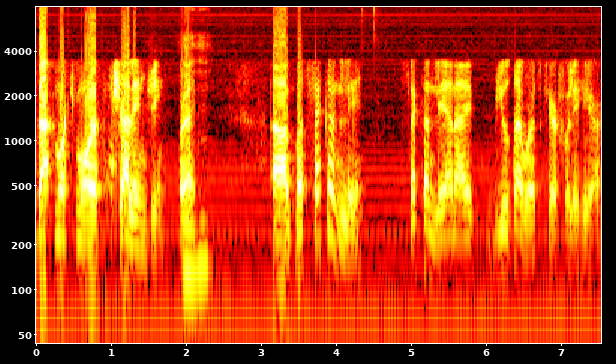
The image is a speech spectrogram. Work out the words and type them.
that much more challenging, right? Mm-hmm. Uh, but secondly, secondly, and I use my words carefully here,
